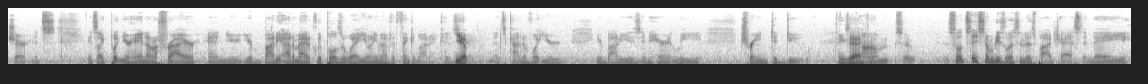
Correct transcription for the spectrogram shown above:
Sure, it's it's like putting your hand on a fryer and your your body automatically pulls away. You don't even have to think about it because yep. that's kind of what your your body is inherently trained to do. Exactly. Um, so so let's say somebody's listening to this podcast and they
